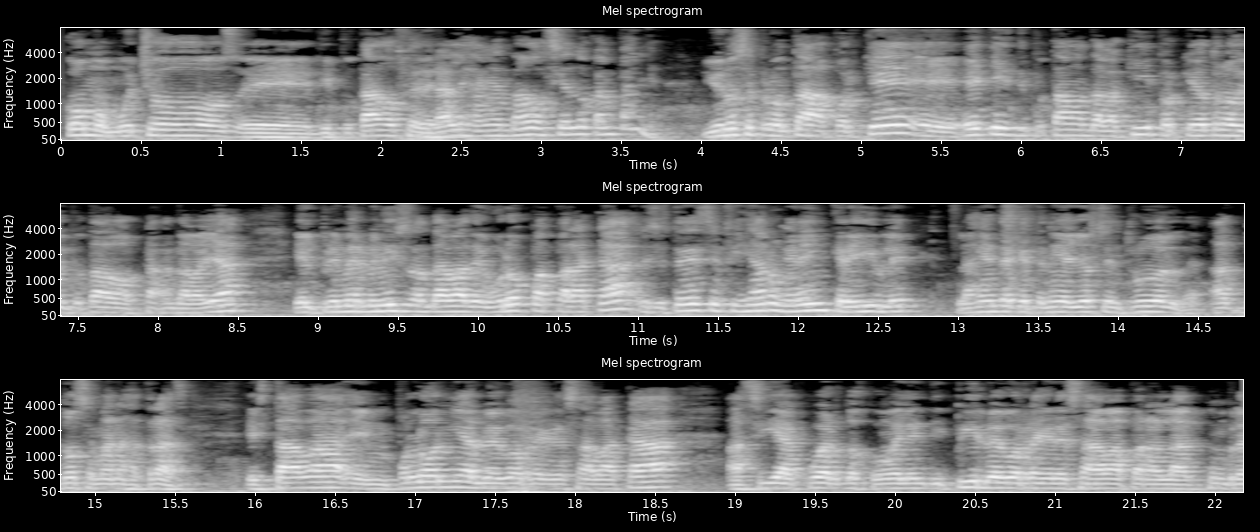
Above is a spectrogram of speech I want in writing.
como muchos eh, diputados federales han andado haciendo campaña. Y uno se preguntaba, ¿por qué eh, X diputado andaba aquí? ¿Por qué otro diputado andaba allá? El primer ministro andaba de Europa para acá. Y si ustedes se fijaron, era increíble la gente que tenía Justin Trudeau dos semanas atrás estaba en Polonia, luego regresaba acá, hacía acuerdos con el NDP, luego regresaba para la cumbre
